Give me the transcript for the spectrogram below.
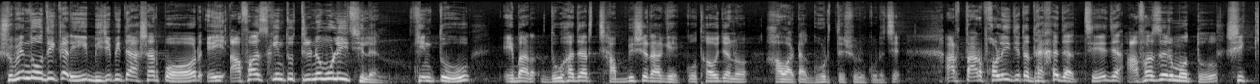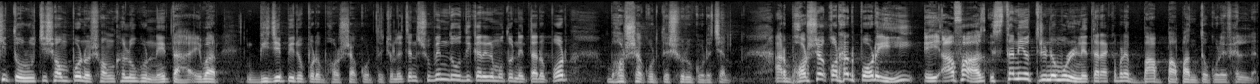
শুভেন্দু অধিকারী বিজেপিতে আসার পর এই আফাজ কিন্তু তৃণমূলেই ছিলেন। কিন্তু এবার দু হাজার ছাব্বিশের আগে কোথাও যেন হাওয়াটা ঘুরতে শুরু করেছে। আর তার ফলেই যেটা দেখা যাচ্ছে যে আফাজের মতো শিক্ষিত, রুচিসম্পন্ন সংখ্যালঘু নেতা এবার বিজেপির উপরে ভরসা করতে চলেছেন। শুভেন্দু অধিকারীর মতো নেতার উপর ভরসা করতে শুরু করেছেন। আর ভরসা করার পরেই এই আফাজ স্থানীয় তৃণমূল নেতারা একেবারে বাপ বাপান্ত করে ফেললেন।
